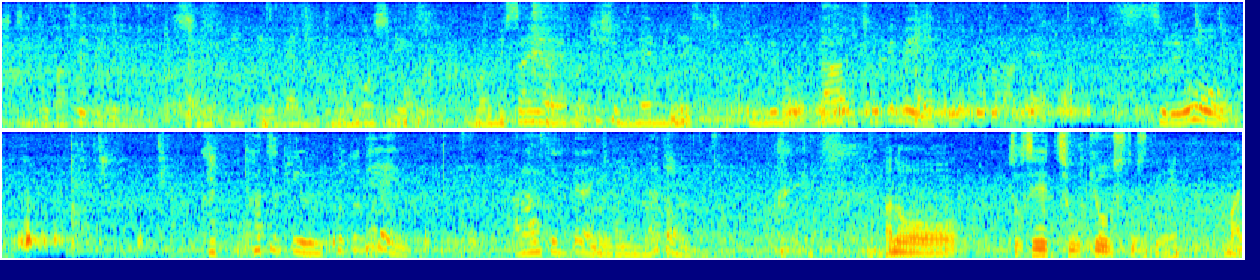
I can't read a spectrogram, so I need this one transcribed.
きちんと出せるように仕上げていってやりたいなと思うし馬主さんややっぱ騎手もねみんな急にもみんな一生懸命やっていることなんでそれを勝つっていうことで表せれたら一番いいなと思います。あの女性調教師として、まあ、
